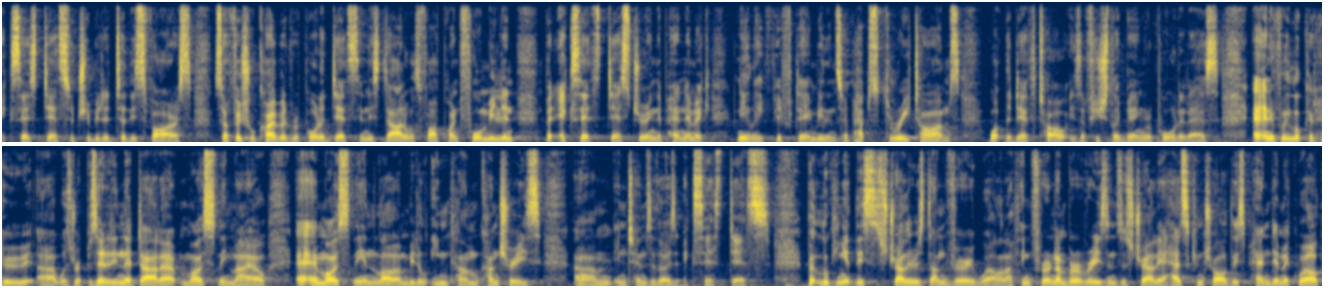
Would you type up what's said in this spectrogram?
excess deaths attributed to this virus. So official COVID reported deaths in this data was 5.4 million, but excess deaths during the pandemic, nearly 15 million, so perhaps three times what the death toll is officially being reported as. And if we look at who uh, was represented in that data, mostly male and mostly in lower middle income countries um, in terms of those excess deaths. But looking at this, Australia has done very well, and I think for a number of reasons, Australia has controlled this pandemic well.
